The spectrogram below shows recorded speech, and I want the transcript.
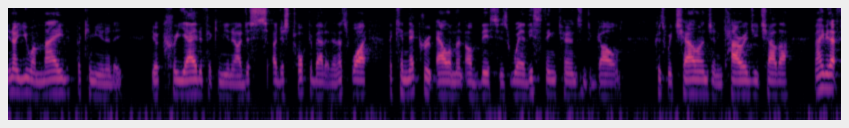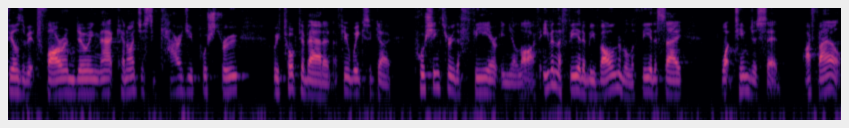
You know, you are made for community. You're created for community. I just, I just talked about it, and that's why the connect group element of this is where this thing turns into gold, because we challenge and encourage each other Maybe that feels a bit foreign doing that. Can I just encourage you push through? We've talked about it a few weeks ago. Pushing through the fear in your life, even the fear to be vulnerable, the fear to say what Tim just said. I fail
